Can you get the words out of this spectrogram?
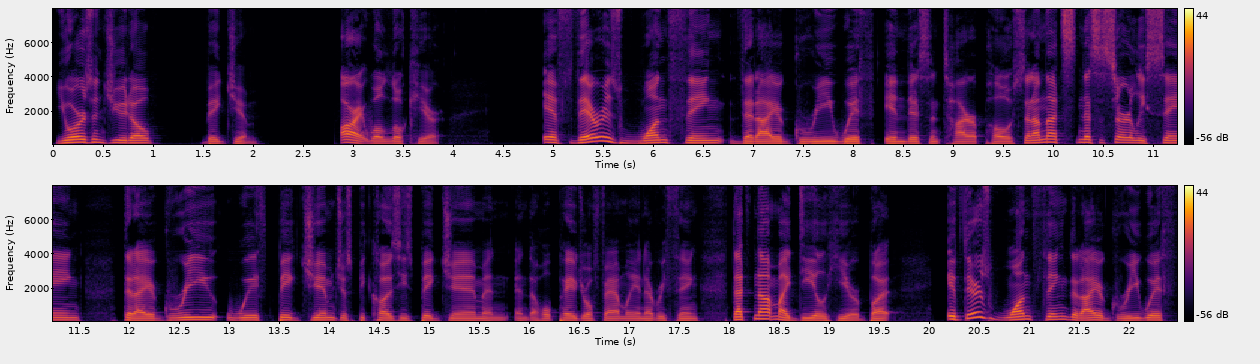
Yours in Judo, Big Jim. All right, well, look here. If there is one thing that I agree with in this entire post, and I'm not necessarily saying that I agree with Big Jim just because he's Big Jim and, and the whole Pedro family and everything, that's not my deal here, but if there's one thing that I agree with,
